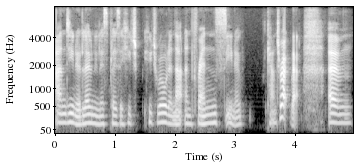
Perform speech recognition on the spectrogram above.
and you know loneliness plays a huge huge role in that, and friends, you know counteract that. Um,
